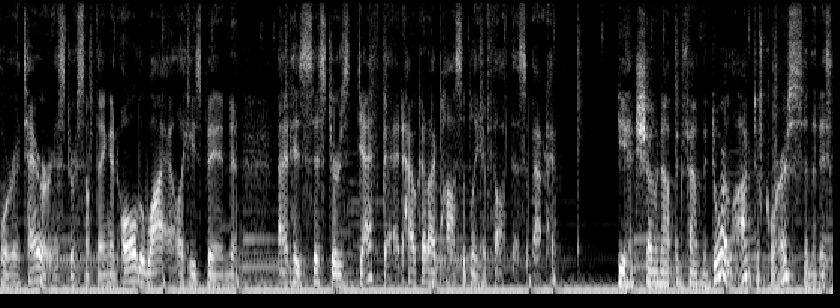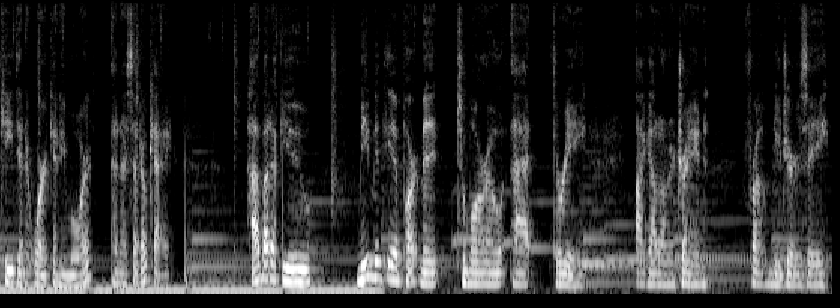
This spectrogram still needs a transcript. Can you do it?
or a terrorist or something. And all the while he's been at his sister's deathbed. How could I possibly have thought this about him? He had shown up and found the door locked, of course, and that his key didn't work anymore. And I said, okay, how about if you meet me at the apartment tomorrow at three? I got on a train from New Jersey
